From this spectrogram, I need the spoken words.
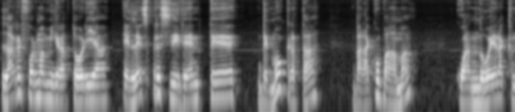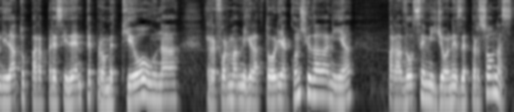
la reforma migratoria. El expresidente demócrata Barack Obama, cuando era candidato para presidente, prometió una reforma migratoria con ciudadanía para 12 millones de personas,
